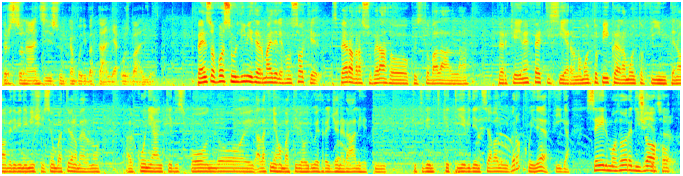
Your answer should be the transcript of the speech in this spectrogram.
personaggi sul campo di battaglia, o sbaglio? Penso fosse un limite ormai delle console che spero avrà superato questo Valhalla. Perché in effetti sì, erano molto piccole, erano molto finte, no? Vedevi i nemici si combattevano, ma erano alcuni anche di sfondo. E alla fine combattevi con i due o tre generali che ti, che ti che ti evidenziava lui. Però come idea figa. Se il motore di Sì, gioco certo.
